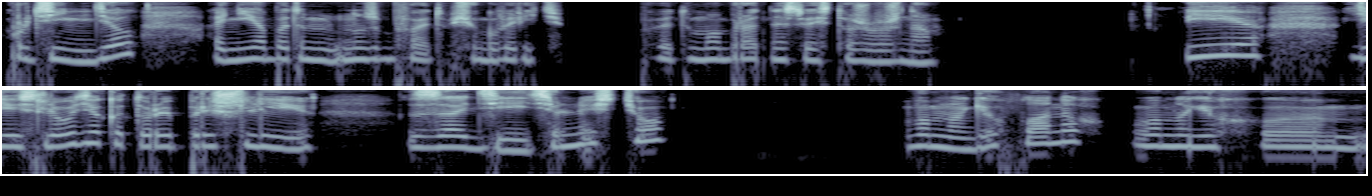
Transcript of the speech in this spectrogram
рутине дел, они об этом, ну, забывают вообще говорить. Поэтому обратная связь тоже важна. И есть люди, которые пришли за деятельностью, во многих планах, во многих э,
